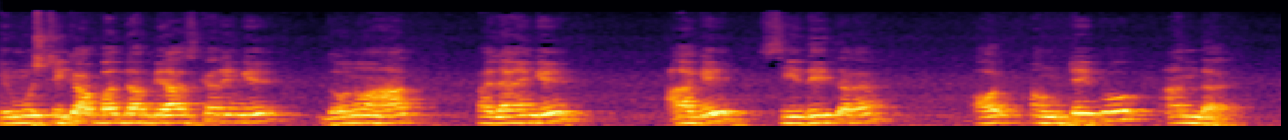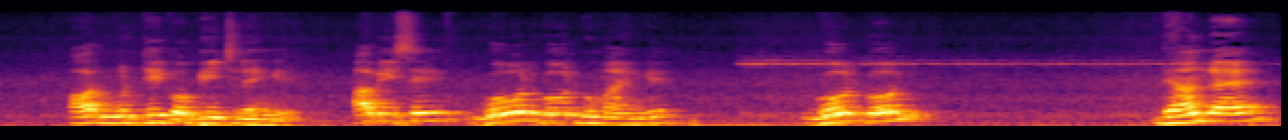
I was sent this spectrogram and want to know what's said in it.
ये मुष्टिकाबद्ध अभ्यास करेंगे। दोनों हाथ फैलाएँगे। आगे सीधी तरह और अंगूठे को अंदर और मुट्ठी को बीच लेंगे। अब इसे गोल गोल घुमाएँगे। गोल गोल। ध्यान रहे,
